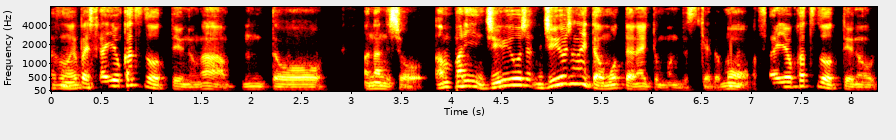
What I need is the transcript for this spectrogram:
そのやっぱり採用活動っていうのが、うんと、まあ、なんでしょう。あんまり重要じゃ、重要じゃないとは思ってはないと思うんですけども、採用活動っていうのを、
